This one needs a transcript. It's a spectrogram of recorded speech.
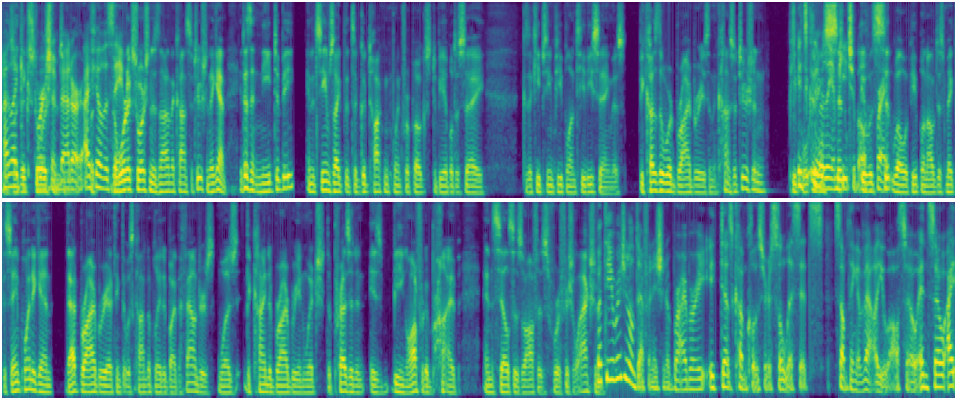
I like, like extortion, extortion better. I feel the same. The word extortion is not in the Constitution. Again, it doesn't need to be, and it seems like it's a good talking point for folks to be able to say, because I keep seeing people on TV saying this, because the word bribery is in the Constitution, people it's clearly it impeachable. It would right. sit well with people, and I'll just make the same point again. That bribery, I think, that was contemplated by the founders was the kind of bribery in which the president is being offered a bribe and sells his office for official action. But the original definition of bribery, it does come closer to solicits something of value also. And so I,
